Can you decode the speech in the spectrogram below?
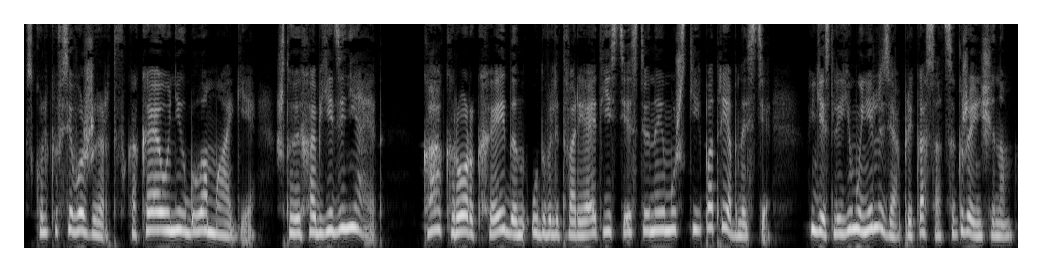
Сколько всего жертв, какая у них была магия, что их объединяет. Как Рорк Хейден удовлетворяет естественные мужские потребности, если ему нельзя прикасаться к женщинам?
